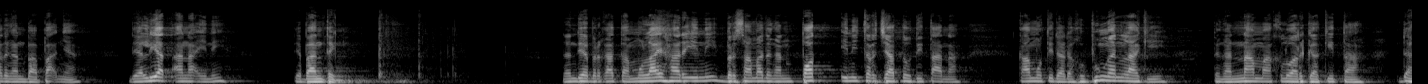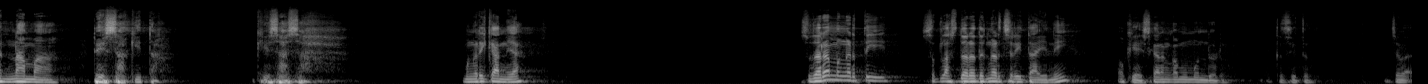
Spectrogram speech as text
dengan bapaknya. Dia lihat anak ini, dia banting. Dan dia berkata, mulai hari ini bersama dengan pot ini terjatuh di tanah. Kamu tidak ada hubungan lagi dengan nama keluarga kita dan nama desa kita. Kisah sah. Mengerikan ya. Saudara mengerti setelah saudara dengar cerita ini, oke sekarang kamu mundur ke situ. Coba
